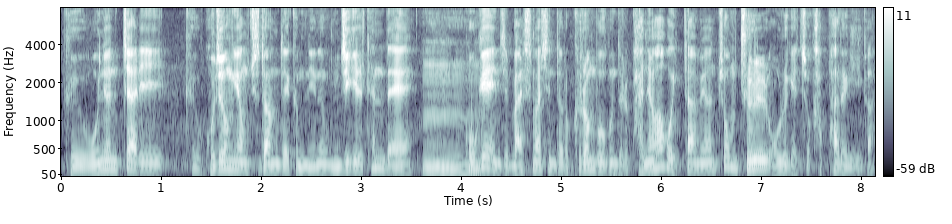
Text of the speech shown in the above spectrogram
그 5년짜리 그 고정형 주담대 금리는 움직일 텐데 음. 그게 이제 말씀하신 대로 그런 부분들을 반영하고 있다면 좀 덜 오르겠죠 가파르기가.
